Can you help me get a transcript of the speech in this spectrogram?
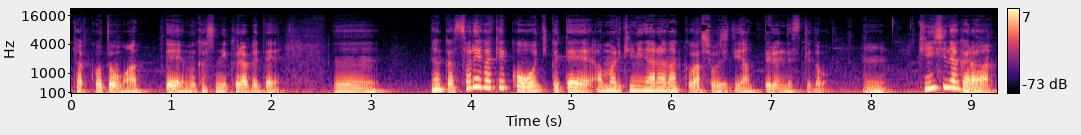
たこともあって昔に比べて。うん。なんかそれが結構大きくてあんまり気にならなくは正直なってるんですけど、うん、気にしながら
